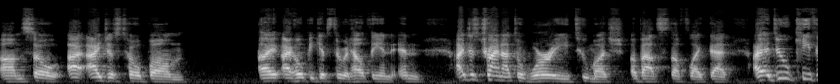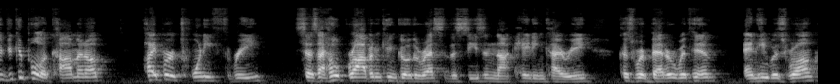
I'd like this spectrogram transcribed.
Um, so I, I just hope um, I, I, hope he gets through it healthy. And, and I just try not to worry too much about stuff like that. I do, Keith, if you could pull a comment up, Piper23 says, I hope Robin can go the rest of the season not hating Kyrie because we're better with him. And he was wrong.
